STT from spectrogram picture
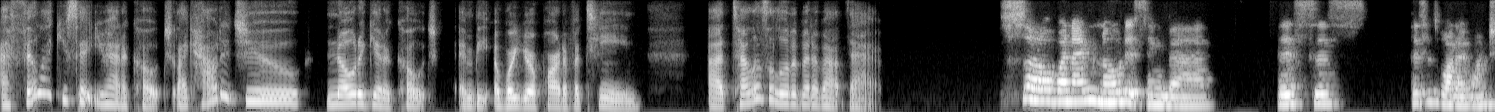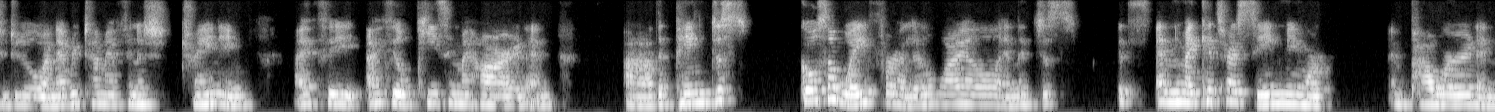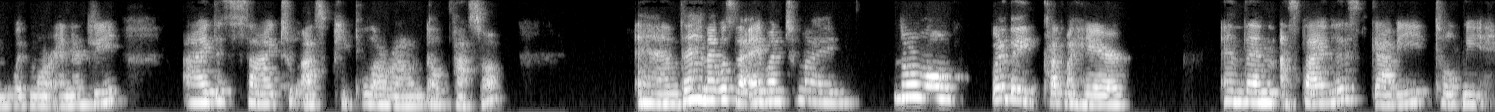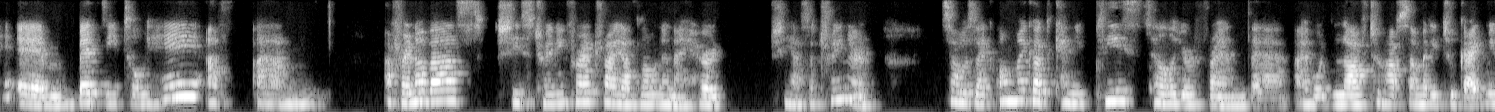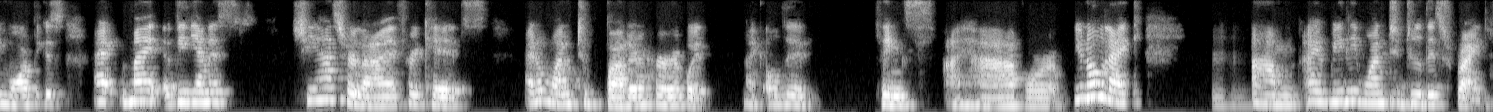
I feel like you said you had a coach. Like, how did you know to get a coach and be where you're a part of a team? Uh, tell us a little bit about that. So when I'm noticing that this is this is what I want to do, and every time I finish training, I feel I feel peace in my heart, and uh, the pain just goes away for a little while, and it just it's and my kids are seeing me more empowered and with more energy. I decide to ask people around El Paso, and then I was like, I went to my normal where they cut my hair and then a stylist, Gabby, told me, um, Betty told me, hey, a, um, a friend of us, she's training for a triathlon, and I heard she has a trainer. So I was like, oh my God, can you please tell your friend that I would love to have somebody to guide me more because I my Vivian is she has her life, her kids. I don't want to bother her with like all the things I have or you know, like Mm-hmm. um, I really want to do this right.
